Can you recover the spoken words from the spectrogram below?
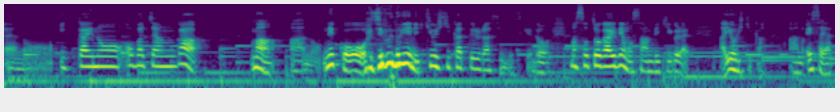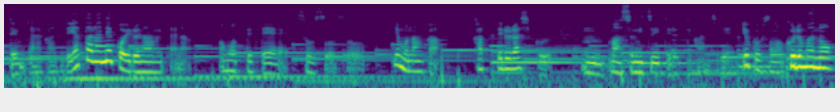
あの1階のおばちゃんがまあ、あの猫を 自分の家に9匹飼ってるらしいんですけど、まあ、外飼いでも3匹ぐらいあ4匹かあの餌やってるみたいな感じでやたら猫いるなみたいな思っててそうそうそうでもなんか飼ってるらしく、うんまあ、住み着いてるって感じでよくその車の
